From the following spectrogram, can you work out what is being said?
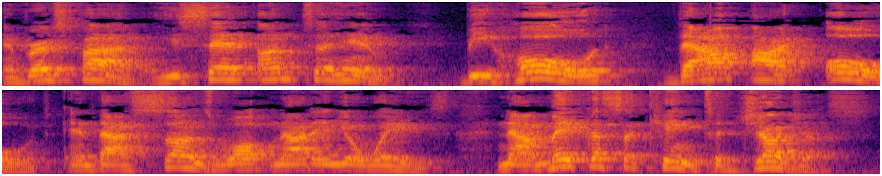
In verse 5, he said unto him, Behold, Thou art old, and thy sons walk not in your ways. Now make us a king to judge us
